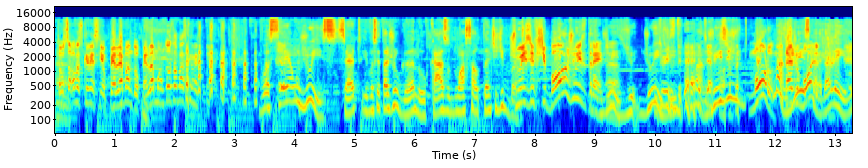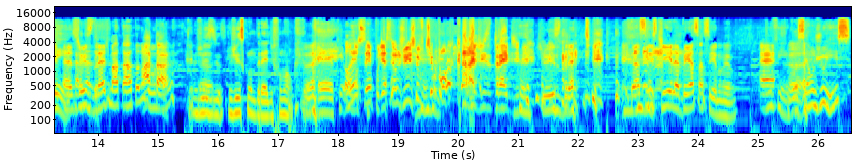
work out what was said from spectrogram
Então salva as criancinhas. O Pelé mandou. O Pelé mandou salvar as criancinhas. você é um juiz, certo? E você tá julgando o caso de um assaltante de banco. juiz de futebol ou juiz dread? Juiz, ju, juiz, Juiz ju- dread mano, é juiz de... Moro? Mano, Sérgio juiz, Molho? cara, da lei, lei. É, cara juiz dread matava todo Ah, mundo. tá. né? O juiz, o juiz com dread fumão. É, que, Não, oi? não sei, podia ser um juiz de futebol. Caralho, juiz dread. Juiz dread. Eu assisti, ele é bem assassino mesmo. É. Enfim, você é um juiz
